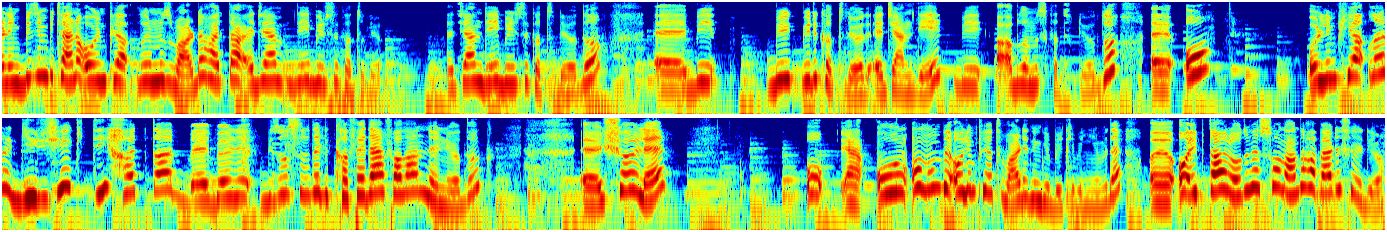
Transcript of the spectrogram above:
örneğin bizim bir tane olimpiyatlarımız vardı. Hatta Ecem diye birisi katılıyor. Ecem diye birisi katılıyordu. Ee, bir büyük biri katılıyordu Ecem diye. Bir ablamız katılıyordu. Ee, o olimpiyatlara girecekti. Hatta e, böyle biz o sırada bir kafeden falan deniyorduk. Ee, şöyle o yani o- onun bir olimpiyatı var dediğim gibi 2020'de. Ee, o iptal oldu ve son anda haberde şey diyor.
